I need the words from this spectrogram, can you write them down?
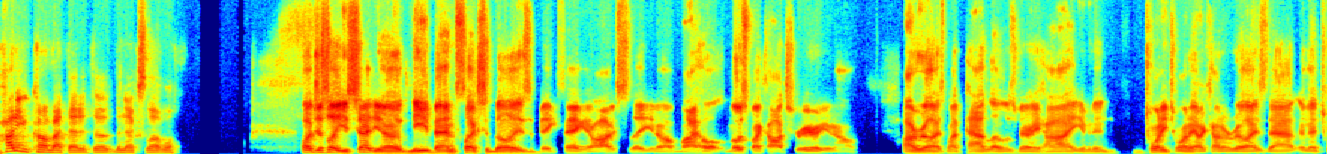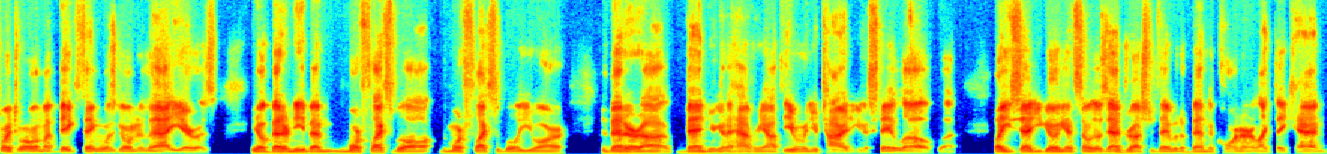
how do you combat that at the the next level? Well, just like you said, you know, knee bend flexibility is a big thing. You know, obviously, you know, my whole most of my college career, you know, I realized my pad level was very high. Even in 2020, I kind of realized that. And then 2021, my big thing was going into that year was, you know, better knee bend, more flexible. The more flexible you are, the better uh, bend you're going to have when you're out. Even when you're tired, you're going to stay low. But like you said, you go against some of those edge rushers, they would have bend the corner like they can.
